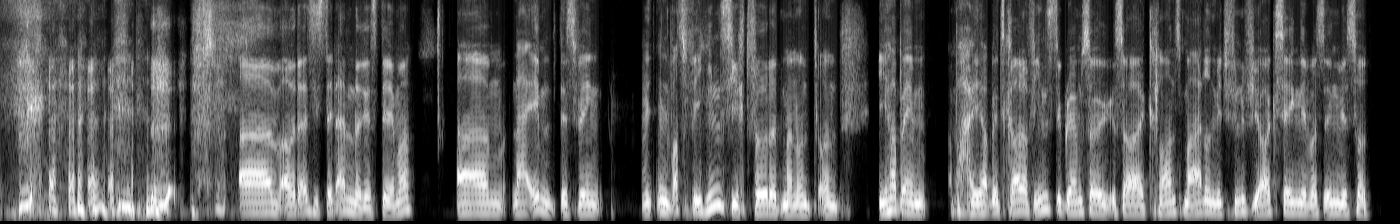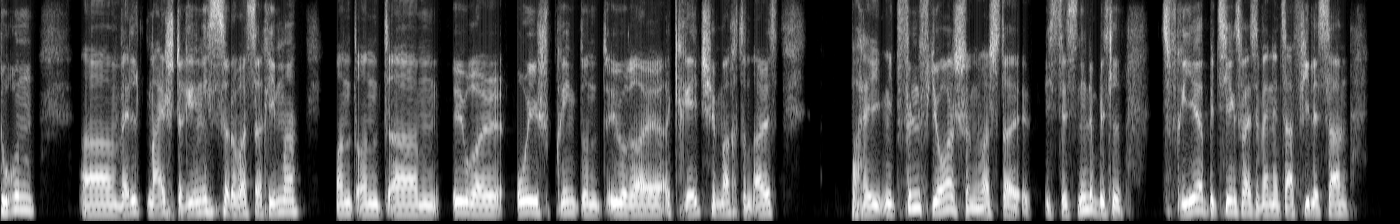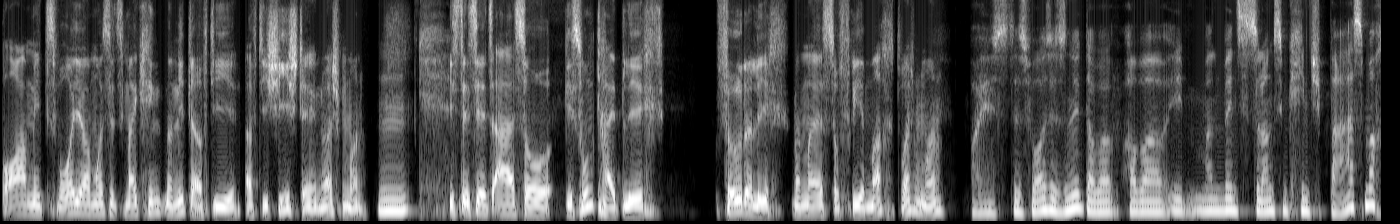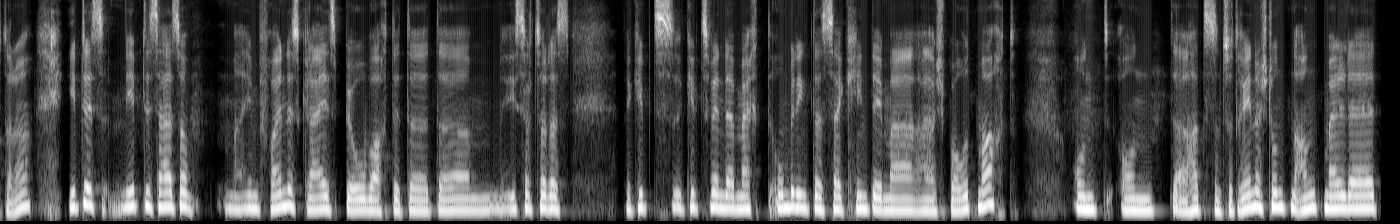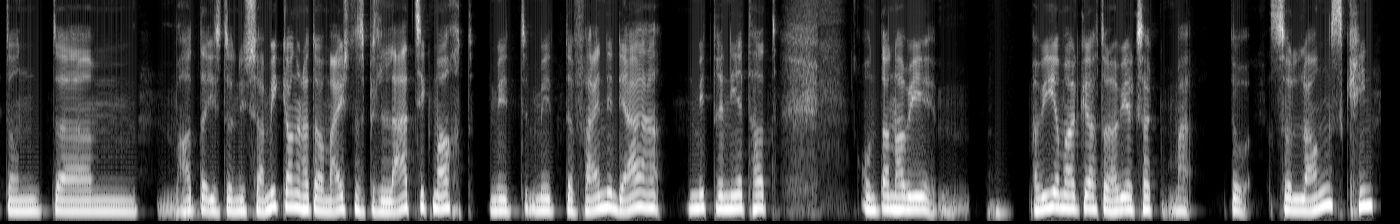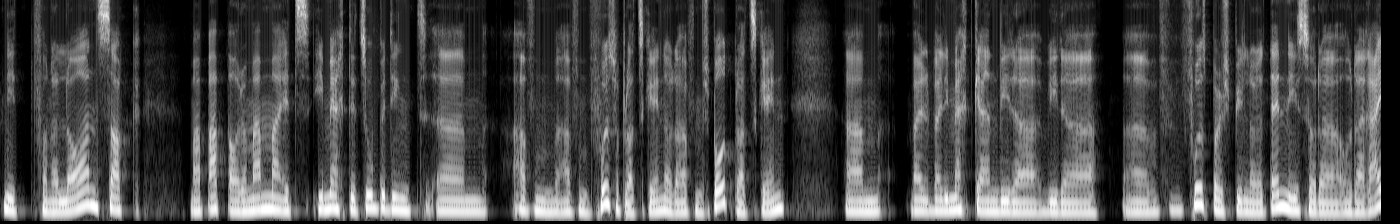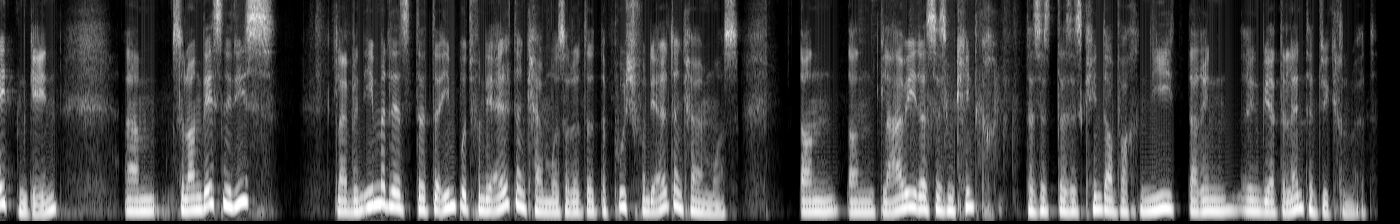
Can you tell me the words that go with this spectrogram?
ähm, aber das ist ein anderes Thema. Ähm, nein, eben, deswegen, in was für Hinsicht fördert man? Und, und ich habe eben, ich habe jetzt gerade auf Instagram so, so ein kleines Madel mit fünf Jahren gesehen, die was irgendwie so Turn. Äh, Weltmeisterin ist oder was auch immer und, und ähm, überall springt und überall Grätsche macht und alles. Boah, mit fünf Jahren schon, weißt du, da ist das nicht ein bisschen zu früh, beziehungsweise wenn jetzt auch viele sagen, boah, mit zwei Jahren muss jetzt mein Kind noch nicht auf die, auf die Ski stehen, weißt du, man. Mhm. Ist das jetzt auch so gesundheitlich förderlich, wenn man es so früh macht, weißt du, man? Weiß, das weiß ich jetzt nicht, aber, aber wenn es so langsam Kind Spaß macht, oder? Ich habe das, ich hab das auch so im Freundeskreis beobachtet. Da, da ist halt so, dass da gibt es, wenn der möchte unbedingt, dass sein Kind äh, Sport macht und, und da hat es dann zu Trainerstunden angemeldet und ähm, hat, ist dann nicht so mitgegangen, hat aber meistens ein bisschen Lazig gemacht mit, mit der Freundin, die auch mittrainiert hat. Und dann habe ich, hab ich einmal gedacht, oder habe ich gesagt, solange das Kind nicht von allein sagt, ma Papa oder Mama, jetzt, ich möchte jetzt unbedingt ähm, auf, dem, auf Fußballplatz gehen oder auf dem Sportplatz gehen, ähm, weil, weil ich möchte gern wieder, wieder äh, Fußball spielen oder Tennis oder, oder Reiten gehen. Ähm, solange das nicht ist, glaube wenn immer das, der, der Input von den Eltern kommen muss oder der, der Push von den Eltern kommen muss, dann, dann glaube ich, dass es im Kind, dass es, dass das Kind einfach nie darin irgendwie ein Talent entwickeln wird.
